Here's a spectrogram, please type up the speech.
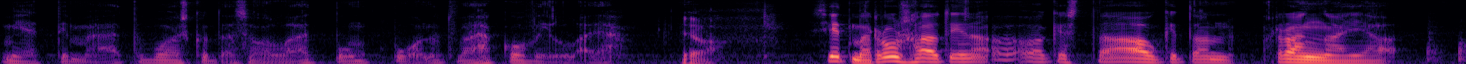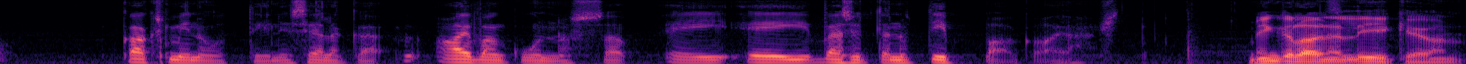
miettimään, että voisiko tässä olla, että pumppu on nyt vähän kovilla. Ja Joo. sitten mä rushautin oikeastaan auki ton rangan ja kaksi minuuttia, niin selkä aivan kunnossa, ei, ei väsyttänyt tippaakaan. Ja Minkälainen liike on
